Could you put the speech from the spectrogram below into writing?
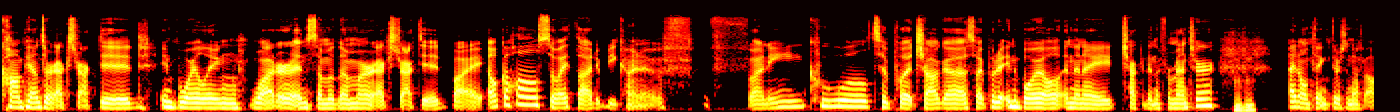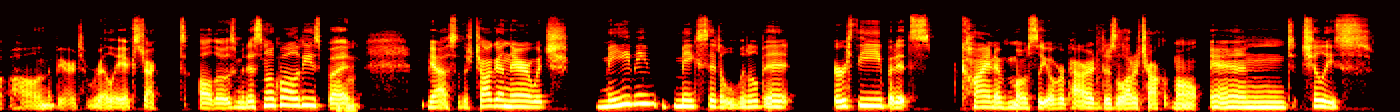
compounds are extracted in boiling water and some of them are extracted by alcohol so i thought it'd be kind of funny cool to put chaga so i put it in the boil and then i chuck it in the fermenter Mhm. i don't think there's enough alcohol in the beer to really extract all those medicinal qualities but Mhm. yeah so there's chaga in there which maybe makes it a little bit earthy but it's kind of mostly overpowered. There's a lot of chocolate malt and chilies.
